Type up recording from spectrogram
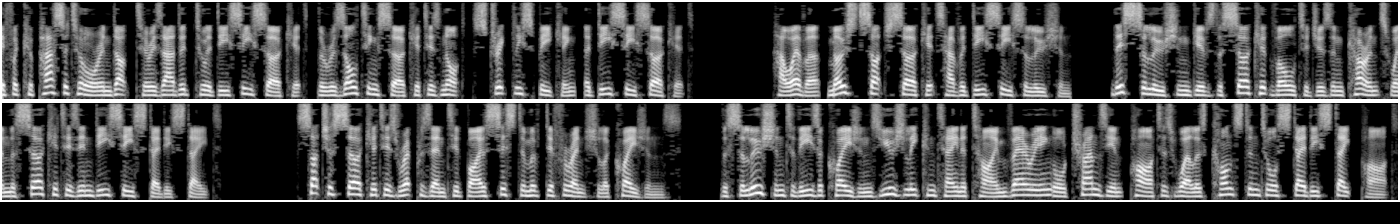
If a capacitor or inductor is added to a DC circuit, the resulting circuit is not, strictly speaking, a DC circuit. However, most such circuits have a DC solution. This solution gives the circuit voltages and currents when the circuit is in DC steady state. Such a circuit is represented by a system of differential equations. The solution to these equations usually contain a time-varying or transient part as well as constant or steady-state part.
